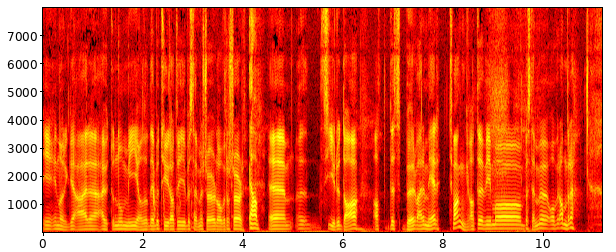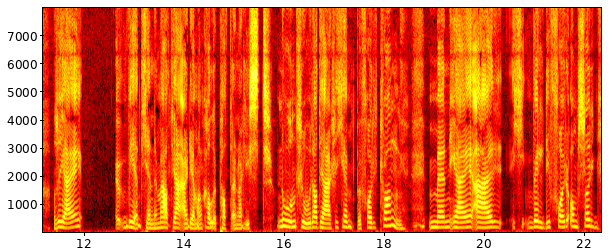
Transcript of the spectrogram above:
i, i, Norge er autonomi. Altså det betyr at vi bestemmer sjøl over oss sjøl. Ja. Uh, sier du da at det bør være mer tvang? At vi må bestemme over andre? Altså jeg vedkjenner meg at jeg er det man kaller paternalist. Noen tror at jeg er så kjempe for tvang, men jeg er veldig for omsorg.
